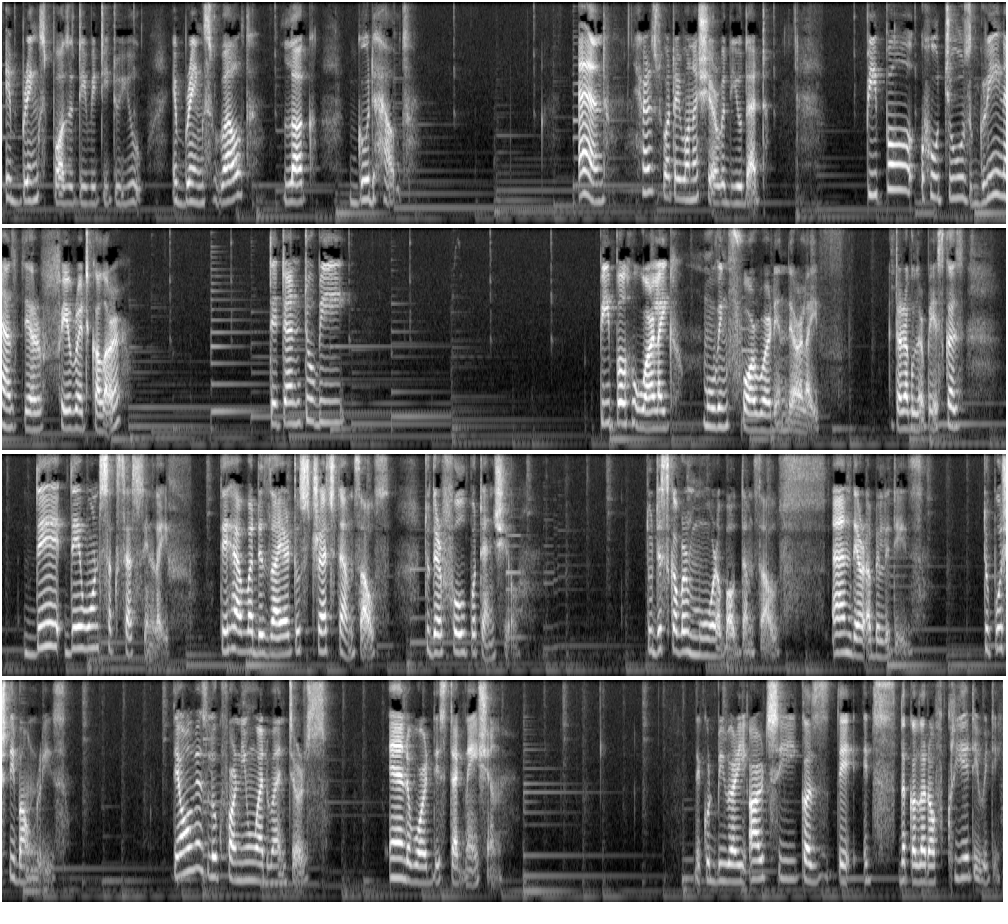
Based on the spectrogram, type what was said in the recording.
it brings positivity to you it brings wealth luck good health and here's what i want to share with you that people who choose green as their favorite color they tend to be people who are like moving forward in their life at a regular pace because they they want success in life. They have a desire to stretch themselves to their full potential to discover more about themselves and their abilities to push the boundaries. They always look for new adventures and avoid the stagnation. They could be very artsy because it's the color of creativity.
